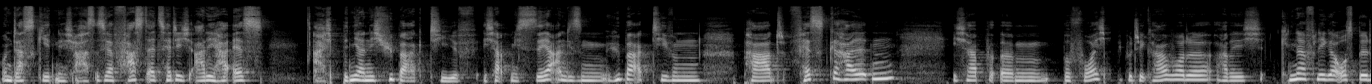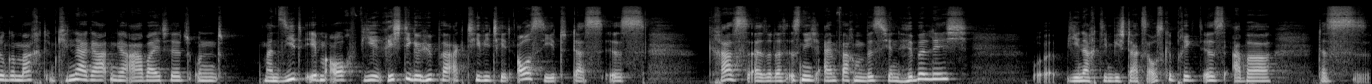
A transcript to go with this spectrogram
und das geht nicht. Ah, es ist ja fast, als hätte ich ADHS. ach, ich bin ja nicht hyperaktiv. Ich habe mich sehr an diesem hyperaktiven Part festgehalten. Ich habe, ähm, bevor ich Bibliothekar wurde, habe ich Kinderpflegeausbildung gemacht, im Kindergarten gearbeitet und man sieht eben auch, wie richtige Hyperaktivität aussieht. Das ist krass. Also das ist nicht einfach ein bisschen hibbelig, je nachdem, wie stark es ausgeprägt ist, aber das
